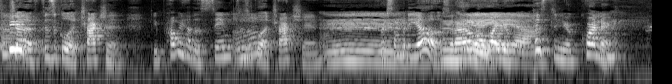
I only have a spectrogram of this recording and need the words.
Since you had a physical attraction, they probably have the same physical attraction Mm. for somebody else. And I don't Yeah, know why yeah, you're yeah. pissed in your corner.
